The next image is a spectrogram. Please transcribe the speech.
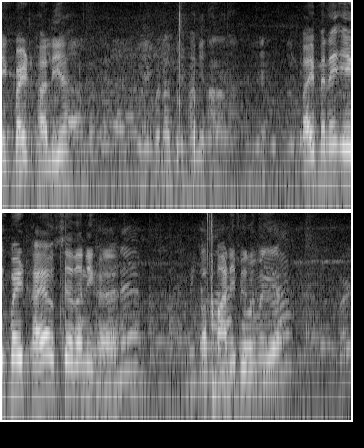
एक बाइट खा लिया। बड़ा मीठा नहीं खाना था। भाई मैंने एक बाइट खाया उससे ज़्यादा नहीं खाया। अब पानी पी लूँ मैं दिया, जरा। बट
